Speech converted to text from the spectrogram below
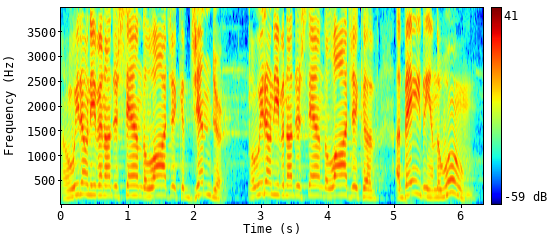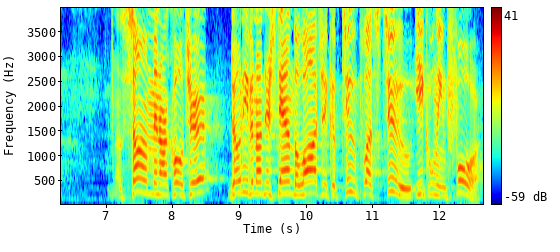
We don't even understand the logic of gender. We don't even understand the logic of a baby in the womb. Some in our culture don't even understand the logic of two plus two equaling four.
